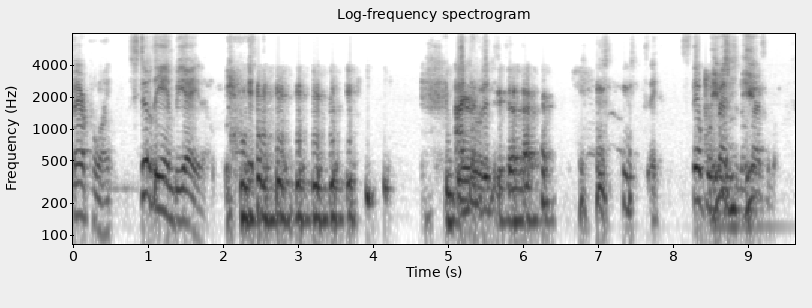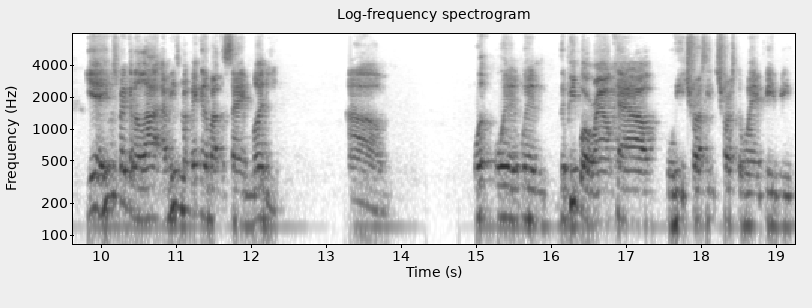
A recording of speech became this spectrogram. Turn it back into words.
Fair point. Still the NBA though. I knew Barely. Still mean, he was- professional he- basketball. Yeah, he was making a lot. I mean, he's making about the same money. Um, when when, when the people around Cal, who he trusts, he trusts DeWayne Peevy,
